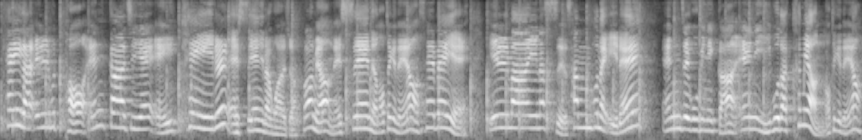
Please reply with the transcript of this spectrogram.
K가 1부터 N까지의 AK를 SN이라고 하죠. 그러면 SN은 어떻게 돼요? 3배의 1-3분의 1의 N제곱이니까 N이 2보다 크면 어떻게 돼요?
